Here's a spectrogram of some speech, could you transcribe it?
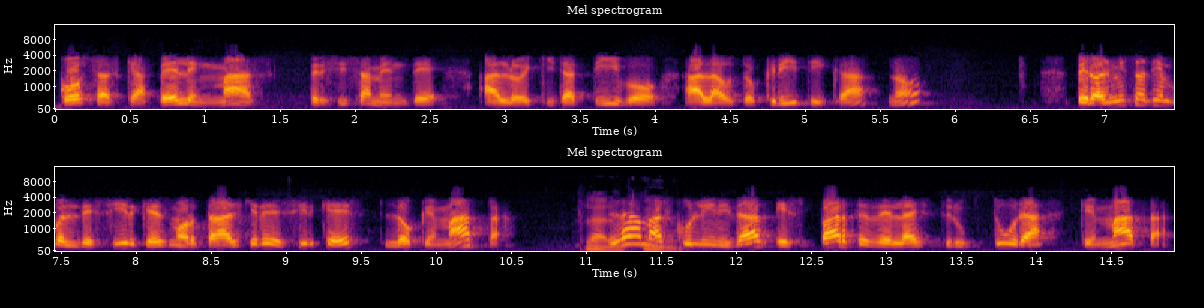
cosas que apelen más precisamente a lo equitativo, a la autocrítica, ¿no? Pero al mismo tiempo el decir que es mortal quiere decir que es lo que mata. La masculinidad es parte de la estructura que mata,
